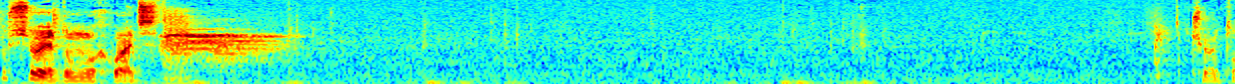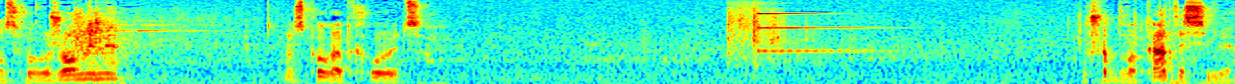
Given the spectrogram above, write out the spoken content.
Ну все, я думаю, хватит. Чем там с вооруженными? А скоро откроются. Уж адвоката себе.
